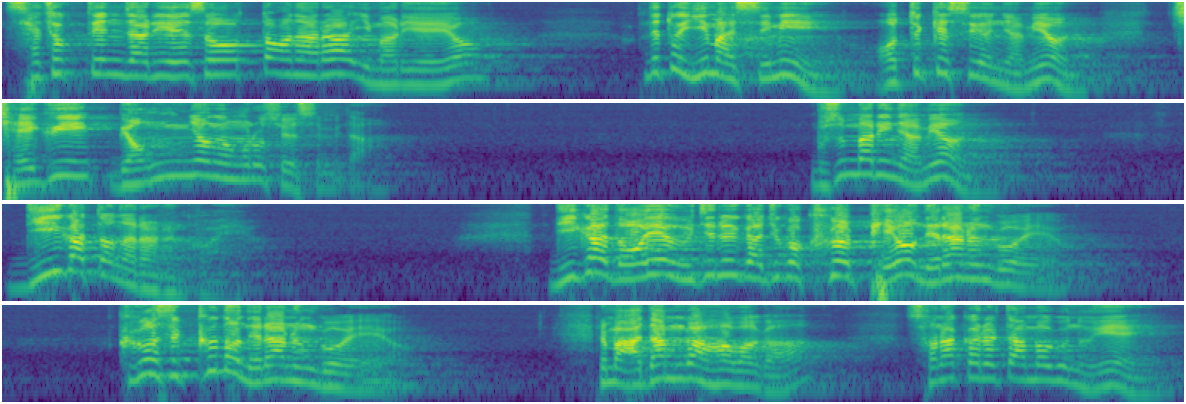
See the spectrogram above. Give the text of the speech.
세속된 자리에서 떠나라 이 말이에요. 근데 또 이 말씀이 어떻게 쓰였냐면 제귀 명령형으로 쓰였습니다. 무슨 말이냐면 네가 떠나라는 거예요. 네가 너의 의지를 가지고 그걸 배워내라는 거예요. 그것을 끊어내라는 거예요. 그럼 아담과 하와가 선악과를 따먹은 후에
